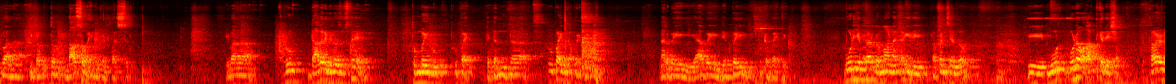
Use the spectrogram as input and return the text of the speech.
ఇవాళ ఈ ప్రభుత్వం దాసం అయినటువంటి పరిస్థితి. ఇవాళ రూ డాలర్ విలువ చూస్తే తొంభై రూ రూపాయలు అంటే గంత రూపాయి విలువ పడిపోయింది. నలభై యాభై డెబ్బై ఇప్పుడు డెబ్బై మూడు చెప్పారు బ్రహ్మాండంగా ఇది ప్రపంచంలో ఈ మూ మూడవ ఆర్థిక దేశం థర్డ్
